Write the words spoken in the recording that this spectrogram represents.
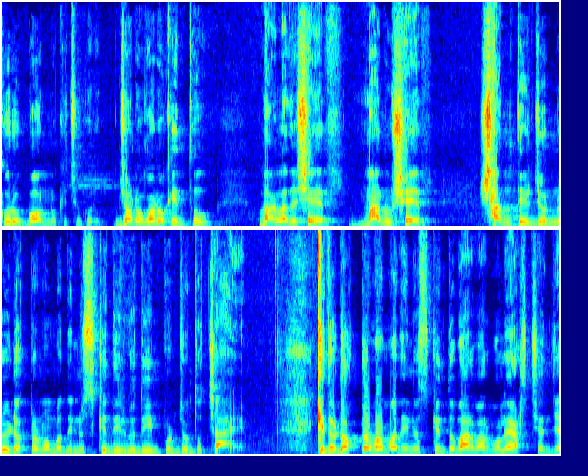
করুক বা অন্য কিছু করুক। জনগণও কিন্তু বাংলাদেশের মানুষের শান্তির জন্যই ডক্টর মোহাম্মদ ইনুসকে দীর্ঘদিন পর্যন্ত চায়। কিন্তু ডক্টর মোহাম্মদ ইনুস কিন্তু বারবার বলে আসছেন যে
